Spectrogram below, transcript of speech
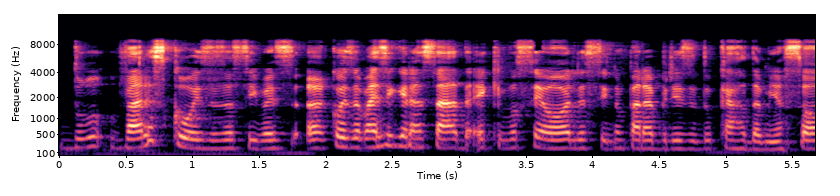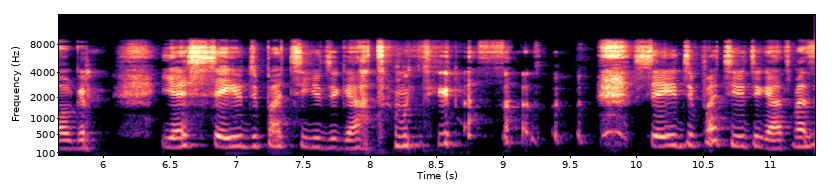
do, várias coisas, assim, mas a coisa mais engraçada é que você olha assim no para-brisa do carro da minha sogra e é cheio de patinho de gato. Muito engraçado. cheio de patinho de gato. Mas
